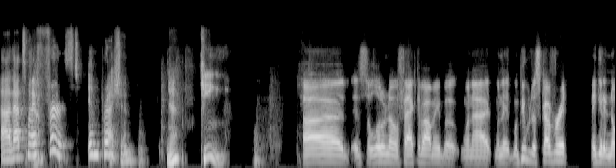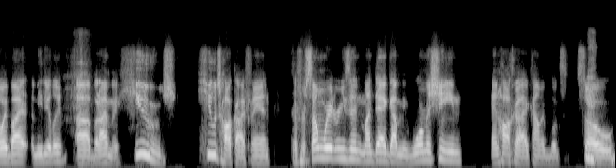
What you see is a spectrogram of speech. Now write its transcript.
uh that's my Yeah. first impression Yeah, Keane. Uh, it's a little known fact about me, but when I when it, when people discover it, they get annoyed by it immediately. Uh, but I'm a huge, huge Hawkeye fan because for some weird reason, my dad got me War Machine and Hawkeye comic books. So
